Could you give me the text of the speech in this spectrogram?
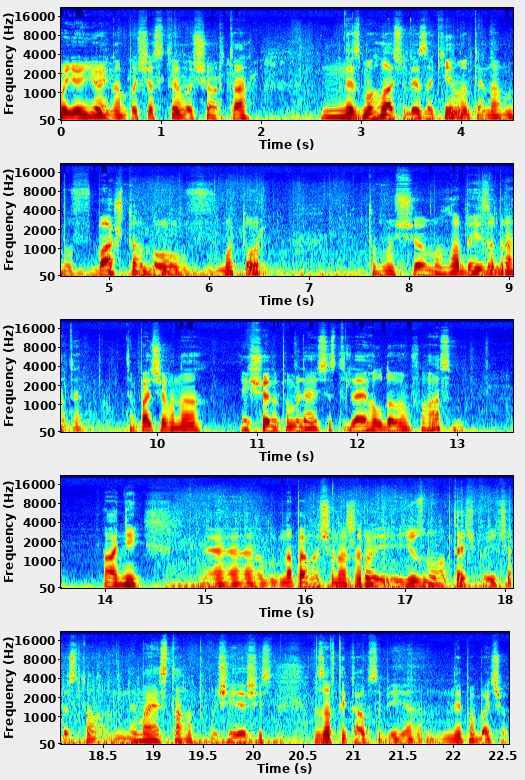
Ой-ой-ой, нам пощастило, що арта не змогла сюди закинути нам в башту або в мотор, тому що могла би і забрати. Тим паче вона, якщо я не помиляюся, стріляє голдовим фугасом. А, ні. Е, напевно, що наш герой юзнув аптечку і через то немає стану, тому що я щось завтикав собі, я не побачив.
